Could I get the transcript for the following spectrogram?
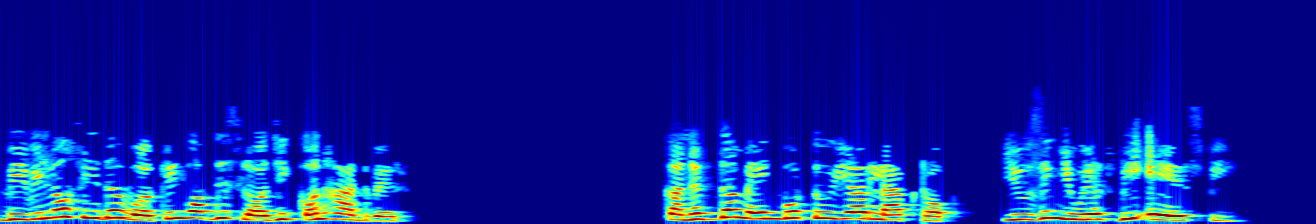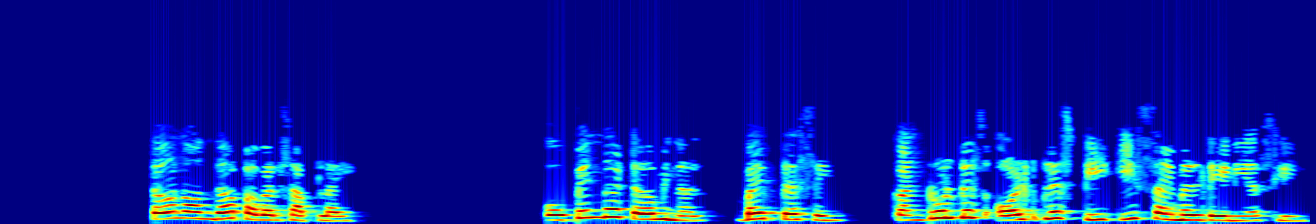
We will now see the working of this logic on hardware. Connect the mainboard to your laptop using USB ASP. Turn on the power supply. Open the terminal by pressing Ctrl plus Alt plus T keys simultaneously.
